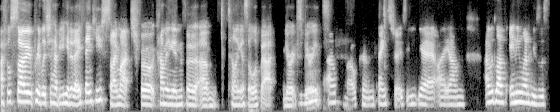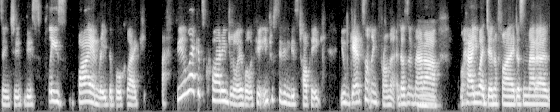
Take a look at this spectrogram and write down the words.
I feel so privileged to have you here today. Thank you so much for coming in for um, telling us all about your experience. You're welcome. Thanks, Josie. Yeah, I um I would love anyone who's listening to this, please buy and read the book. Like I feel like it's quite enjoyable. If you're interested in this topic, you'll get something from it. It doesn't matter mm. how you identify, it doesn't matter,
